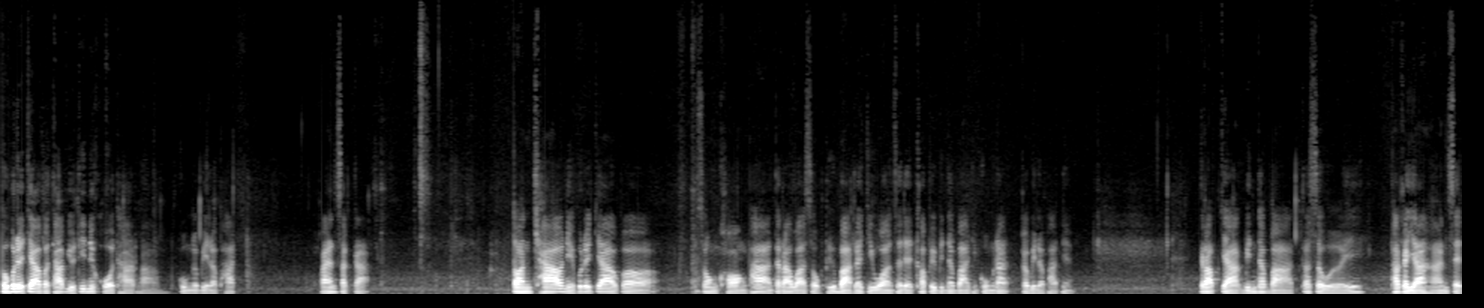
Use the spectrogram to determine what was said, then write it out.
พระพุทธเจ้าประทับอยู่ที่นิโคทาราม กรุงกบิลพัทแคว้นสกกะ ตอนเช้าเนี่ยพระพุทธเจ้าก็ทรงคลองผ้าอันตราวาสกถือบาทและจีวรเสด็จเข้าไปบิณฑบาตในกรุงราชกบิลพัทเนี่ยกลับจากบิณฑบาตก็เสวยพระกยาหารเสร็จ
